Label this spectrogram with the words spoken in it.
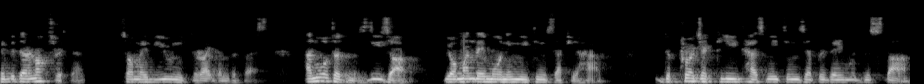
Maybe they're not written. So maybe you need to write them the first. And what are these? These are your Monday morning meetings that you have. The project lead has meetings every day with the staff.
